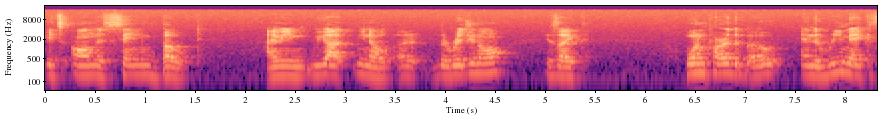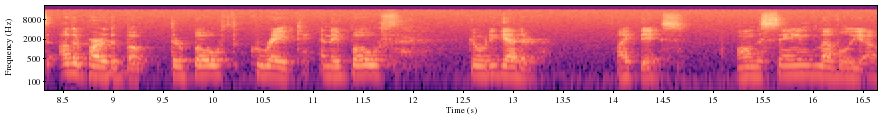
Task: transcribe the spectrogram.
It's on the same boat. I mean, we got, you know, uh, the original is like one part of the boat, and the remake is the other part of the boat. They're both great, and they both go together like this on the same level, yo.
